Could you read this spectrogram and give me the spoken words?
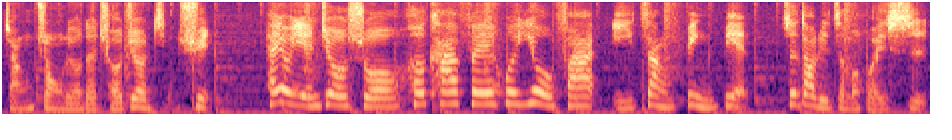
长肿瘤的求救警讯，还有研究说喝咖啡会诱发胰脏病变，这到底怎么回事？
